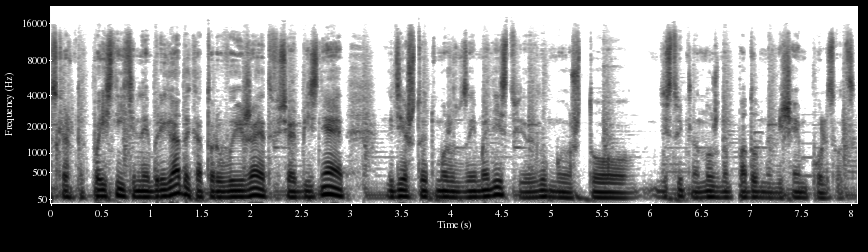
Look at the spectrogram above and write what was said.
скажем так, пояснительные бригады, которые выезжают, все объясняют, где что это может взаимодействовать, я думаю, что действительно нужно подобными вещами пользоваться.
